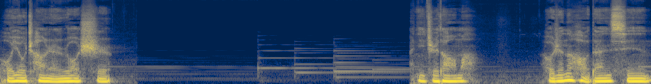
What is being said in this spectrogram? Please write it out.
我又怅然若失。你知道吗？我真的好担心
